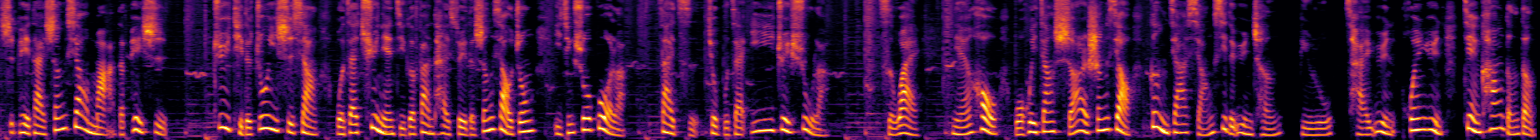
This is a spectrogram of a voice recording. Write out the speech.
是佩戴生肖马的配饰。具体的注意事项，我在去年几个犯太岁的生肖中已经说过了，在此就不再一一赘述了。此外，年后我会将十二生肖更加详细的运程，比如财运、婚运、健康等等，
